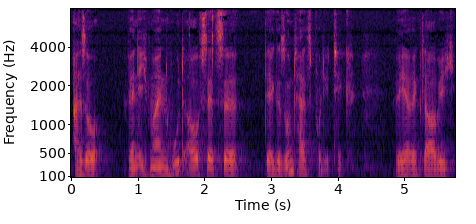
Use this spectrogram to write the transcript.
Also, wenn ich meinen Hut aufsetze der Gesundheitspolitik, wäre, glaube ich,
